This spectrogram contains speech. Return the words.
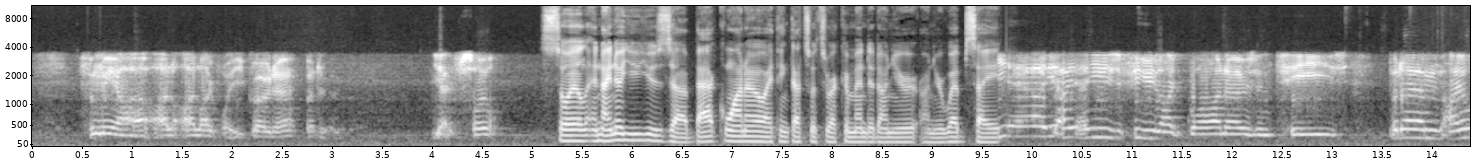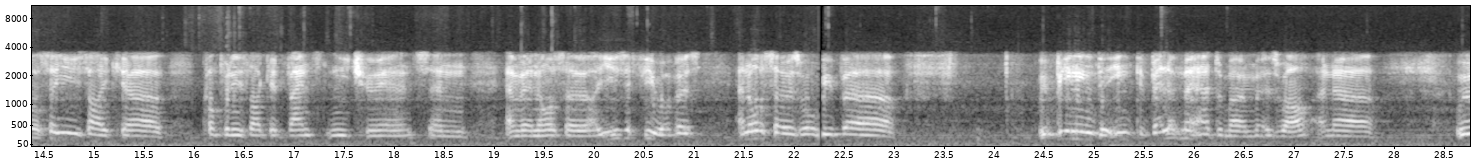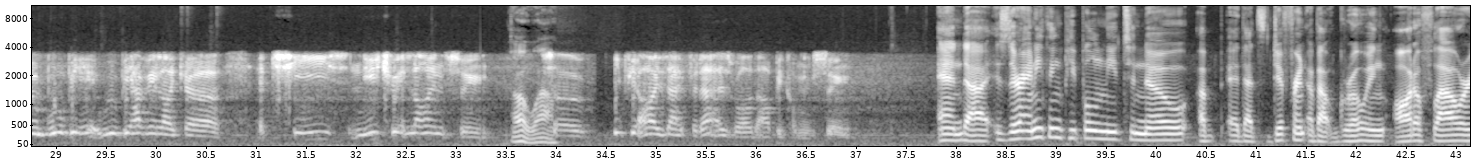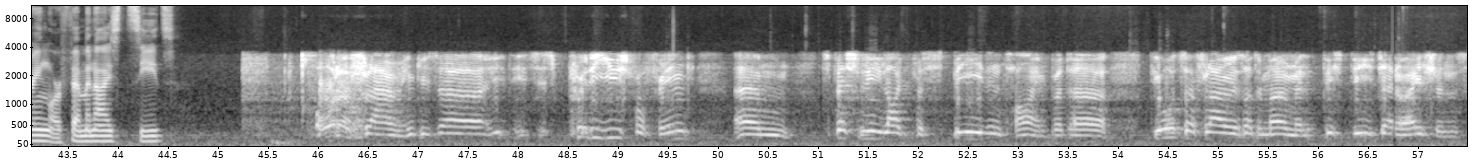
for me, I, I, I like what you grow there, but yeah, soil. Soil, and I know you use uh, bat guano. I think that's what's recommended on your on your website. Yeah, I, I, I use a few like guanos and teas, but um, I also use like uh, companies like Advanced Nutrients, and and then also I use a few others, and also as well we've uh, we've been in the, in development at the moment as well, and uh, we'll we'll be we'll be having like a a cheese nutrient line soon. Oh wow! So keep your eyes out for that as well. That'll be coming soon. And uh, is there anything people need to know uh, that's different about growing autoflowering or feminized seeds? Auto flowering is uh, it, it's just pretty useful thing, um, especially like for speed and time. But uh, the auto flowers at the moment, this, these generations,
